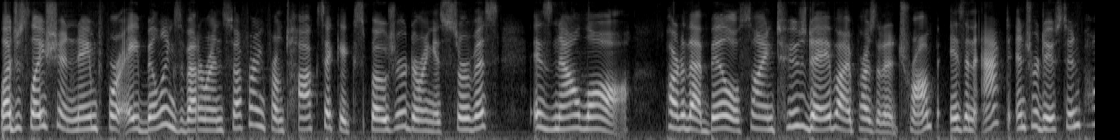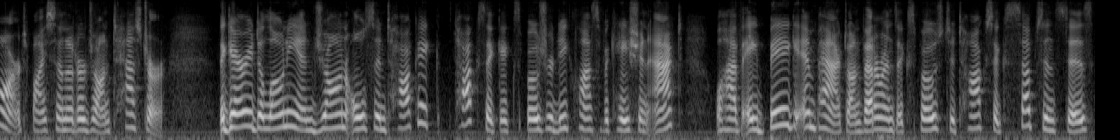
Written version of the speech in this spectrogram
Legislation named for a Billings veteran suffering from toxic exposure during his service is now law. Part of that bill signed Tuesday by President Trump is an act introduced in part by Senator Jon Tester. The Gary Deloney and John Olson Toxic, Toxic Exposure Declassification Act will have a big impact on veterans exposed to toxic substances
